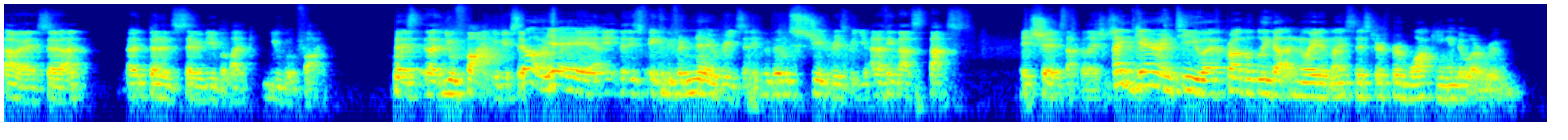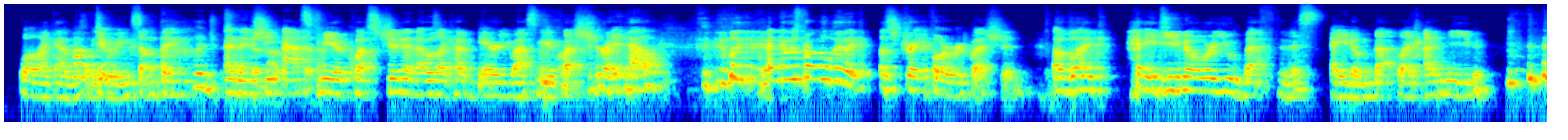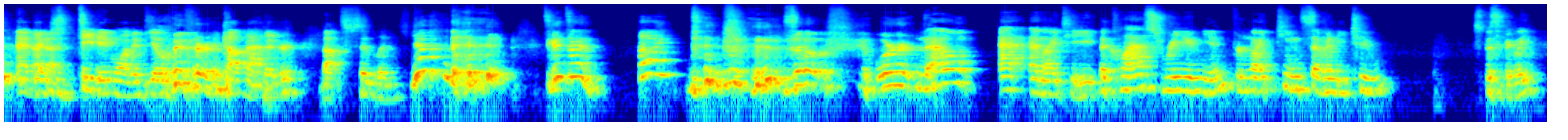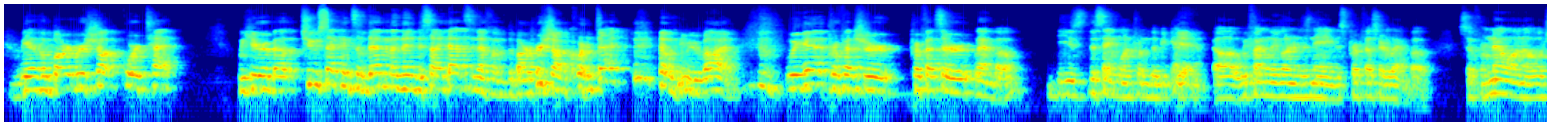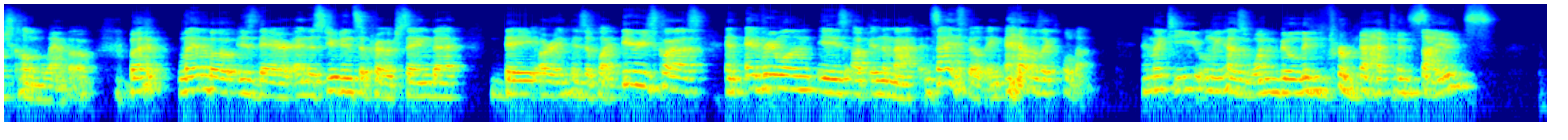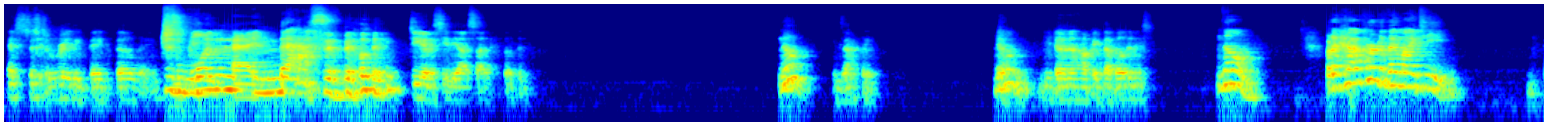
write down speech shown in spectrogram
Okay, so I I don't know if it's the same with you, but like you will fight. But it's, like you'll fight with your siblings. Oh, yeah, yeah, yeah. It, it, it can be for no reason. It can be for stupid reason, but you, and I think that's that's it shows that relationship. I guarantee you, I've probably got annoyed at my sister for walking into a room while like I was Oh, yeah. doing something, and then she asked me a question, and I was like, "How dare you ask me a question right now?" like, and it was probably like a straightforward question of like, "Hey, do you know where you left this item that like I need?" And I just didn't want to deal with her and got mad at her. That's siblings. Yeah, it's a good time. Hi. so we're now at MIT, the class reunion for 1972. Specifically, we have a barbershop quartet. We hear about two seconds of them and then decide that's enough of the barbershop quartet and we move on. We get Professor Professor Lambeau. He's the same one from the beginning. Uh, we finally learned his name is Professor Lambeau. So from now on, I'll just call him Lambeau. But Lambeau is there, and the students approach saying that they are in his applied theories class, and everyone is up in the math and science building. And I was like, hold on. MIT only has one building for math and science? It's just a really big building. Just one massive building. Do you ever see the outside of the building? No, Exactly. no, You don't know how big that building is. no. But I have heard of MIT.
